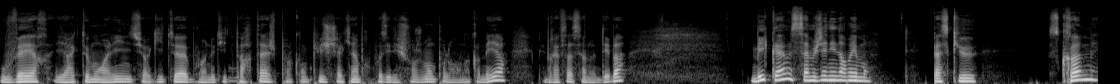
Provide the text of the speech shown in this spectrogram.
ouverts directement en ligne sur GitHub ou un outil de partage pour qu'on puisse chacun proposer des changements pour le rendre encore meilleur. Mais bref, ça c'est un autre débat. Mais quand même, ça me gêne énormément. Parce que Scrum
